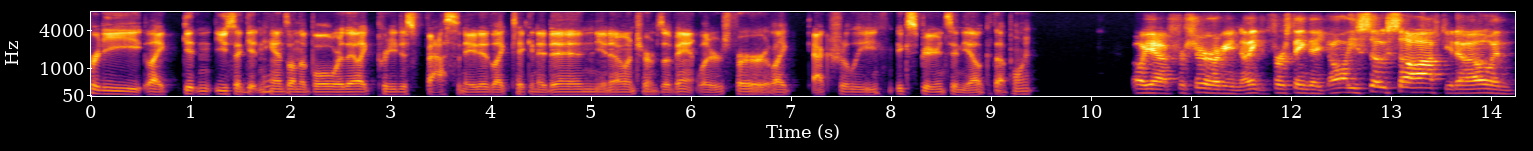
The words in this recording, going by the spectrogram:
pretty like getting you said getting hands on the bull. Were they like pretty just fascinated like taking it in you know in terms of antlers for like actually experiencing the elk at that point? Oh yeah for sure. I mean i think the first thing that oh he's so soft you know and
